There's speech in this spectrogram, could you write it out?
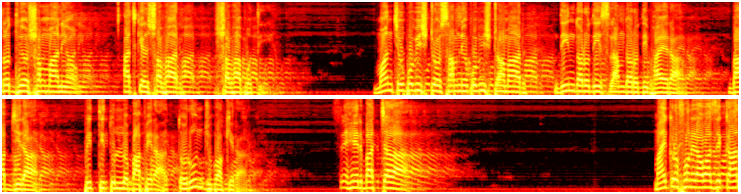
শ্রদ্ধেয় সম্মানীয় আজকের সভার সভাপতি। মঞ্চে উপবিষ্ট, সামনে উপবিষ্ট আমার দিন দরদি, ইসলাম দরদি ভাইয়েরা, বাপজিরা, পিতৃতুল্য বাপেরা, তরুণ যুবকেরা, স্নেহের বাচ্চারা, মাইক্রোফোনের আওয়াজে কান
